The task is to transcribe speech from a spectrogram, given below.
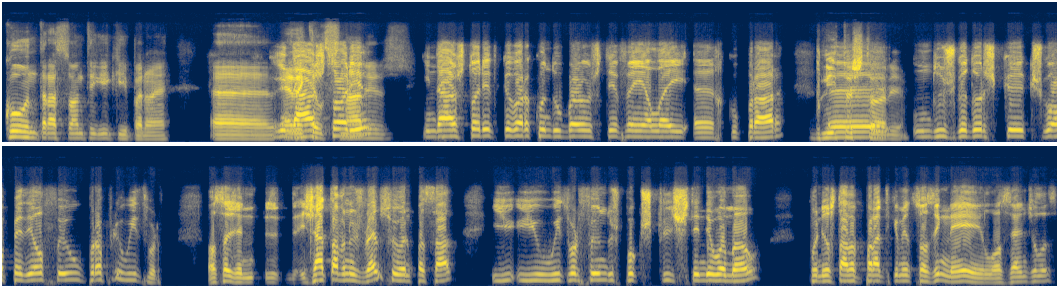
contra a sua antiga equipa, não é? Uh, é daqueles história, cenários... Ainda há a história de que agora, quando o Burrow esteve em LA a recuperar, bonita uh, história. Um dos jogadores que, que, chegou ao pé dele foi o próprio Whitworth. Ou seja, já estava nos Rams, foi o ano passado, e, e o Whitworth foi um dos poucos que lhe estendeu a mão quando ele estava praticamente sozinho, né, em Los Angeles,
